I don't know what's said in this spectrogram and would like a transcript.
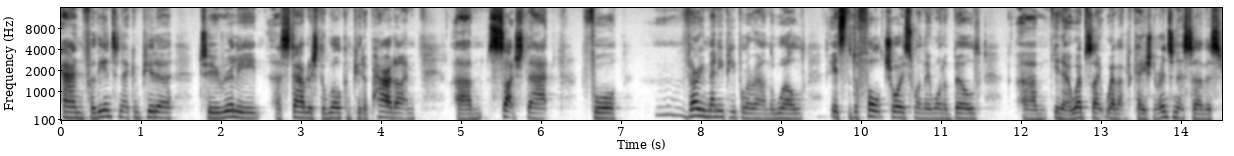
And for the internet computer to really establish the world computer paradigm um, such that for very many people around the world, it's the default choice when they want to build um, you know, a website, web application, or internet service,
